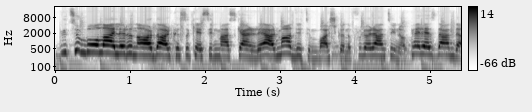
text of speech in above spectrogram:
Bütün bu olayların ardı arkası kesilmezken Real Madrid'in başkanı Florentino Perez'den de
